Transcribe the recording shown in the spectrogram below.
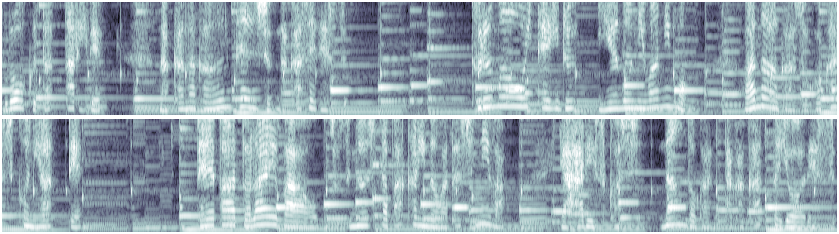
ブロックだったりで、なかなか運転手泣かせです。車を置いている家の庭にも罠がそこかしこにあって、ペーパードライバーを卒業したばかりの私には、やはり少し難度が高かったようです。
